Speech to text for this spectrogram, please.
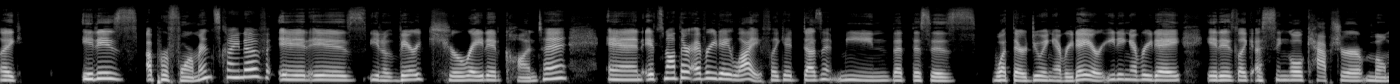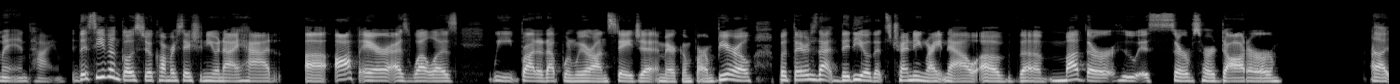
Like, it is a performance kind of. It is you know very curated content and it's not their everyday life. Like it doesn't mean that this is what they're doing every day or eating every day. It is like a single capture moment in time. This even goes to a conversation you and i had uh, off air as well as we brought it up when we were on stage at American Farm Bureau. But there's that video that's trending right now of the mother who is serves her daughter uh,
